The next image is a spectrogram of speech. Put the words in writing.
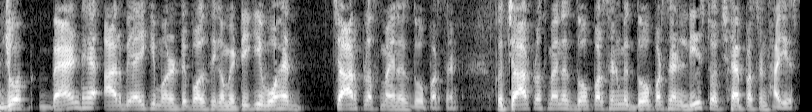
जो बैंड है आरबीआई की मॉनेटरी पॉलिसी कमेटी की, वो है चार प्लस माइनस दो परसेंट। तो चार प्लस माइनस दो परसेंट में दो परसेंट लीस्ट और छह परसेंट हाइएस्ट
